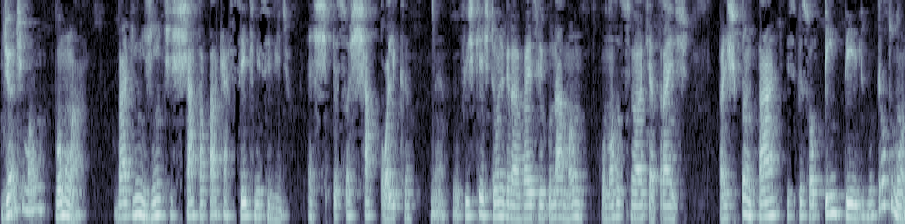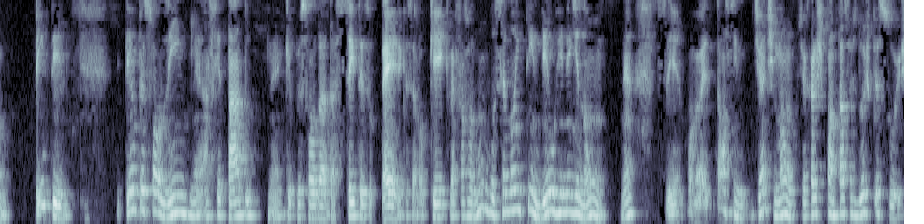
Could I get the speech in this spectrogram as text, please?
De antemão, vamos lá. Vai vir gente chata pra cacete nesse vídeo. É pessoa chatólica. Né? Eu fiz questão de gravar esse livro na mão, com Nossa Senhora aqui atrás, para espantar esse pessoal pentelho. Não tem outro nome. Pentelho. Tem um pessoalzinho né, afetado, né, que é o pessoal da, da seita esotérica, sei lá o que, que vai falar, não, você não entendeu o René Guénon, né? Então, assim, de antemão, já quero espantar essas duas pessoas.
